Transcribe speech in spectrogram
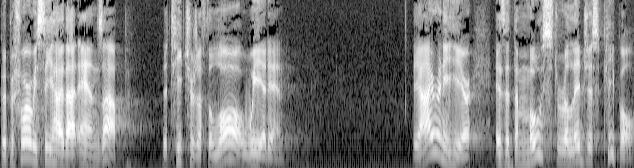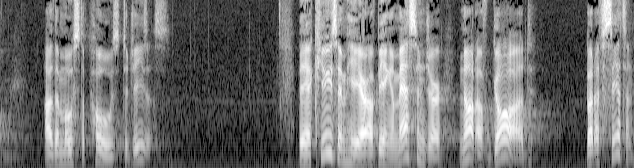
But before we see how that ends up, the teachers of the law weighed in. The irony here is that the most religious people are the most opposed to Jesus. They accuse him here of being a messenger not of God, but of Satan.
